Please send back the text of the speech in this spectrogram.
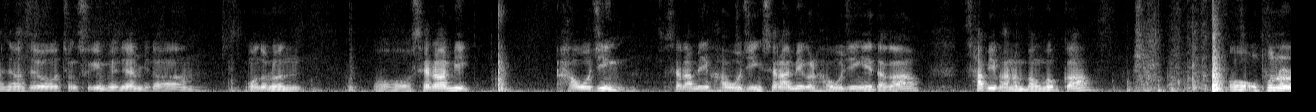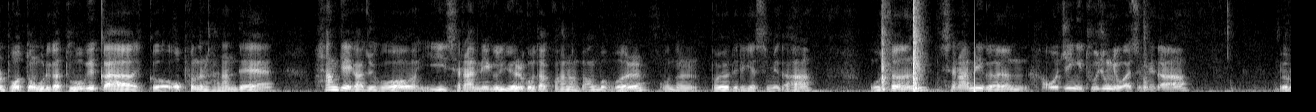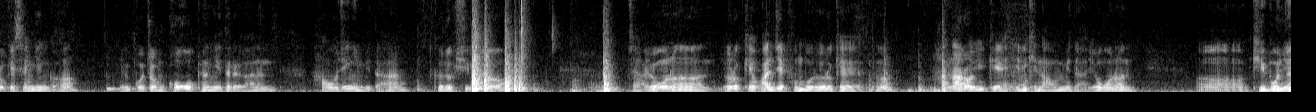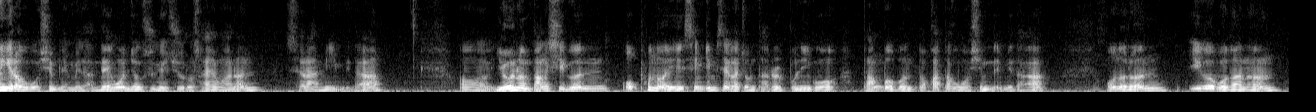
안녕하세요. 정수기 매니아입니다. 오늘은 어, 세라믹 하우징, 세라믹 하우징, 세라믹을 하우징에다가 삽입하는 방법과 어, 오픈을 보통 우리가 두 개가 그 오픈을 하는데 한 개 가지고 이 세라믹을 열고 닫고 하는 방법을 오늘 보여드리겠습니다. 우선 세라믹은 하우징이 두 종류가 있습니다. 이렇게 생긴 거, 그리고 좀 고급형이 들어가는 하우징입니다. 그릇이고요. 자, 요거는 이렇게 완제품으로 이렇게 어? 하나로 이렇게 이렇게 나옵니다. 요거는 어, 기본형이라고 보시면 됩니다. 냉온 정수기에 주로 사용하는 세라믹입니다. 어, 여는 방식은 오프너의 생김새가 좀 다를 뿐이고 방법은 똑같다고 보시면 됩니다. 오늘은 이거보다는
